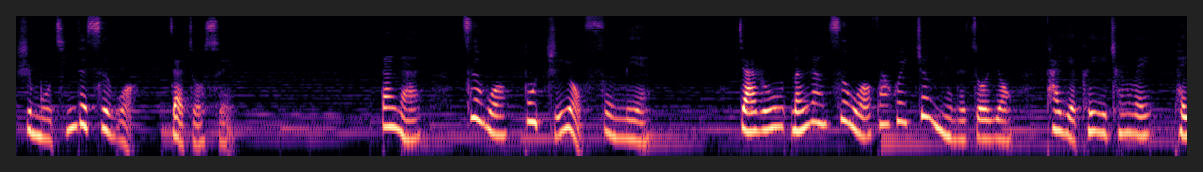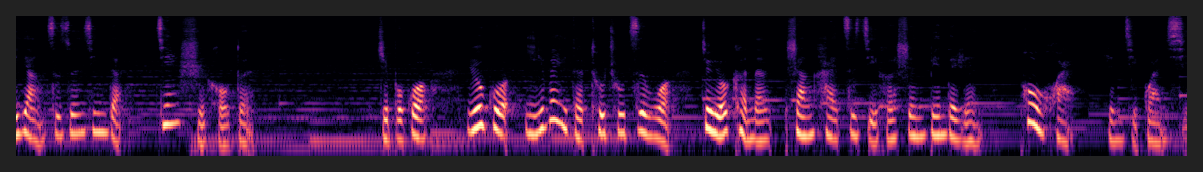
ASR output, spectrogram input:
是母亲的自我在作祟。当然，自我不只有负面，假如能让自我发挥正面的作用，它也可以成为培养自尊心的坚实后盾。只不过。如果一味地突出自我，就有可能伤害自己和身边的人，破坏人际关系。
